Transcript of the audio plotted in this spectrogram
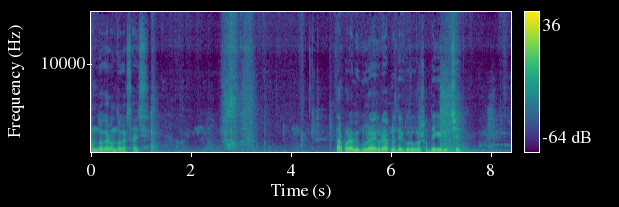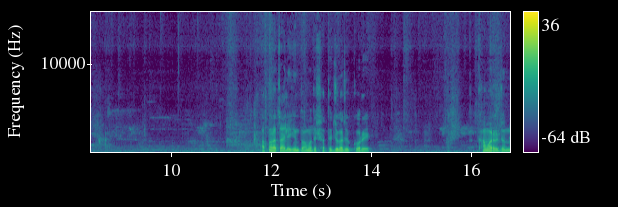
অন্ধকার অন্ধকার সাইজ তারপর আমি ঘুরায় ঘুরে আপনাদের গরুগুলো সব দেখিয়ে দিচ্ছি। আপনারা চাইলে কিন্তু আমাদের সাথে যোগাযোগ করে খামারের জন্য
